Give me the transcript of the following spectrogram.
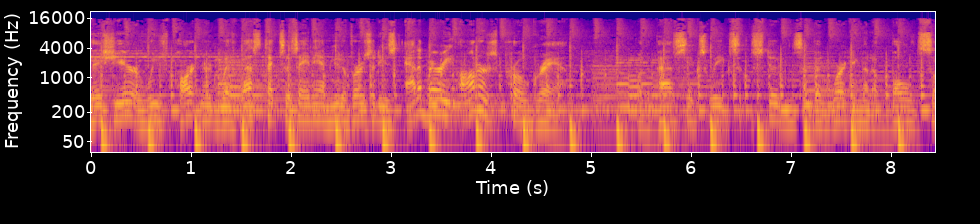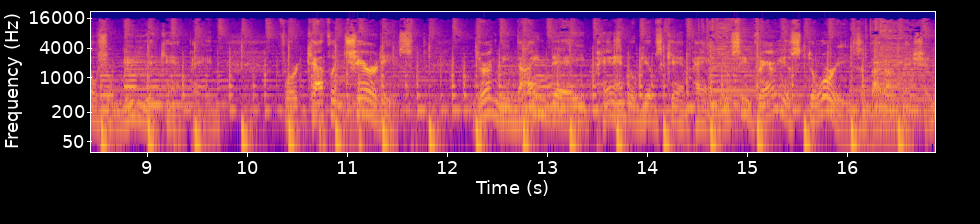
This year, we've partnered with West Texas A&M University's Attebury Honors Program. For the past six weeks, students have been working on a bold social media campaign for Catholic Charities. During the nine-day Panhandle Gives campaign, you'll see various stories about our mission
